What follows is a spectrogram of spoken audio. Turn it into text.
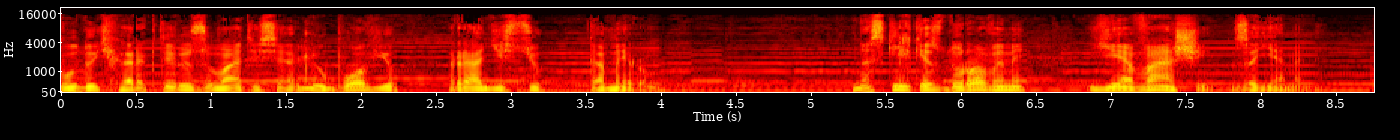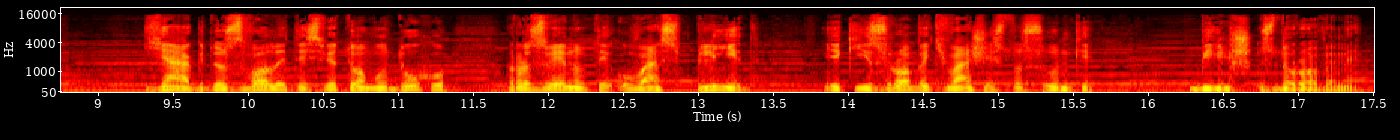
будуть характеризуватися любов'ю, радістю та миром. Наскільки здоровими є ваші взаємини? Як дозволити Святому Духу розвинути у вас плід, який зробить ваші стосунки більш здоровими?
